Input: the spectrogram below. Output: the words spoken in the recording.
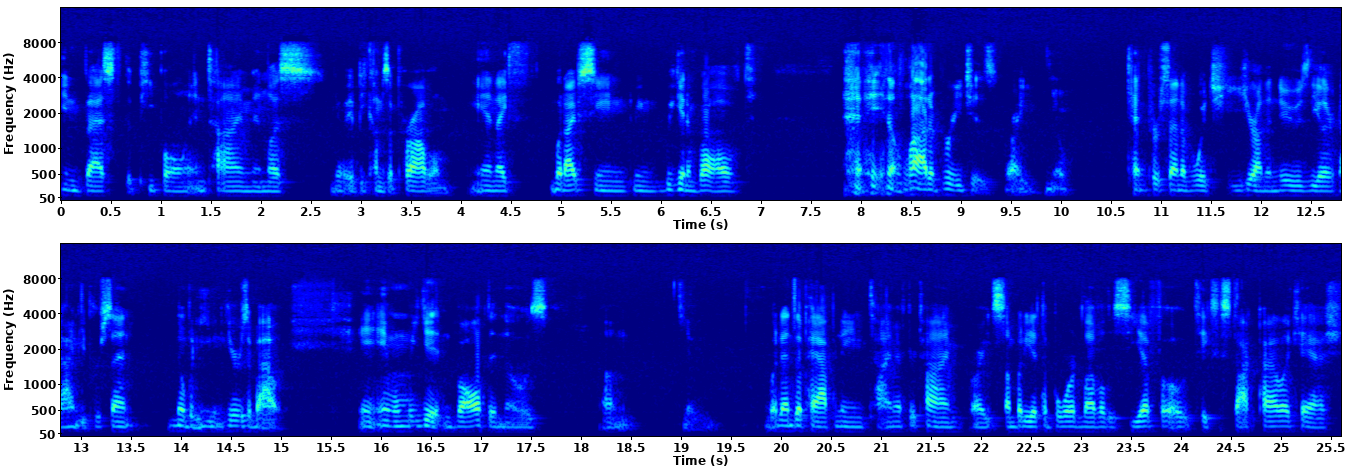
invest the people and time unless you know it becomes a problem. And I, what I've seen, I mean, we get involved in a lot of breaches, right? You know, 10% of which you hear on the news, the other 90% nobody even hears about. And, and when we get involved in those, um, you know, what ends up happening time after time, right? Somebody at the board level, the CFO, takes a stockpile of cash,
